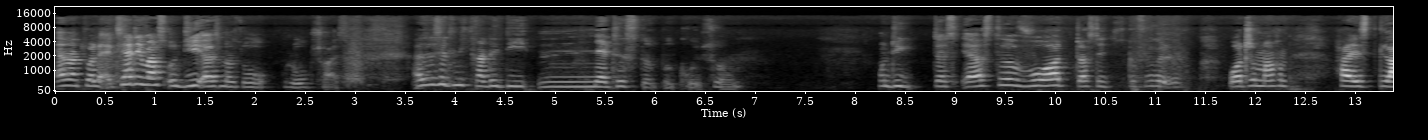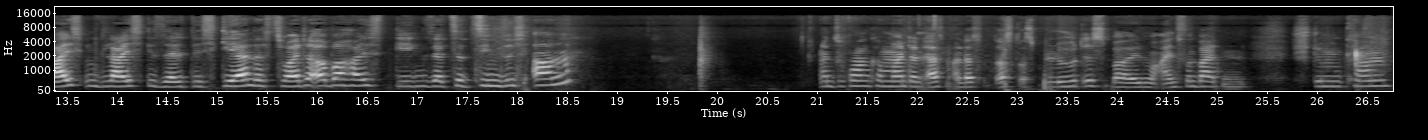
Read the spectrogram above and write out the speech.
Erstmal Zolle erklärt ihr was und die erstmal so Klugscheißer. Also ist jetzt nicht gerade die netteste Begrüßung. Und die, das erste Wort, das die geflügelten Worte machen, heißt gleich und gleich gesellt dich gern. Das zweite aber heißt Gegensätze ziehen sich an. Also Franka meint dann erstmal, dass, dass das blöd ist, weil nur eins von beiden stimmen kann.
